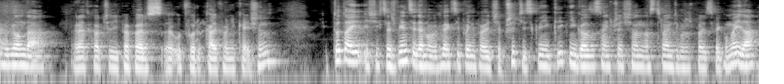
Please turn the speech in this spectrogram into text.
Tak wygląda Red Hot Chili Peppers e, utwór Californication. Tutaj, jeśli chcesz więcej darmowych lekcji, powinien pojawić się przycisk link, kliknij go, zostaniesz przeniesiony na stronę, gdzie możesz podać swojego maila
